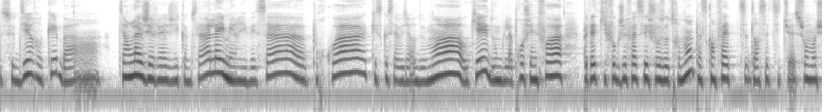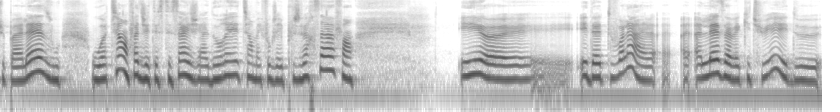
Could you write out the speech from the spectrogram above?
se dire, ok, bah, tiens, là j'ai réagi comme ça, là il m'est arrivé ça, pourquoi, qu'est-ce que ça veut dire de moi, ok, donc la prochaine fois, peut-être qu'il faut que je fasse les choses autrement, parce qu'en fait, dans cette situation, moi je suis pas à l'aise, ou, ou ah, tiens, en fait j'ai testé ça et j'ai adoré, tiens, mais il faut que j'aille plus vers ça, enfin. Et, euh, et d'être voilà à, l'aise avec qui tu es et de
